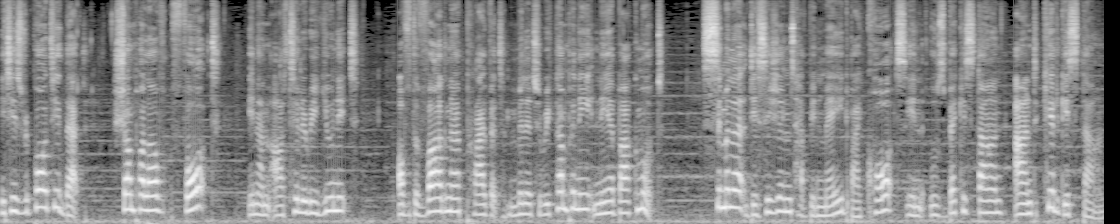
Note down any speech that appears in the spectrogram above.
It is reported that Shompolov fought in an artillery unit of the Wagner private military company near Bakhmut. Similar decisions have been made by courts in Uzbekistan and Kyrgyzstan.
